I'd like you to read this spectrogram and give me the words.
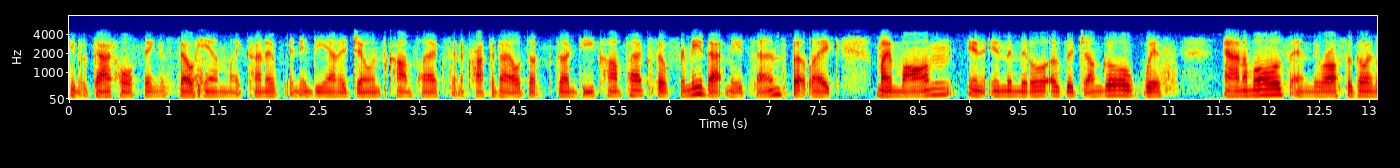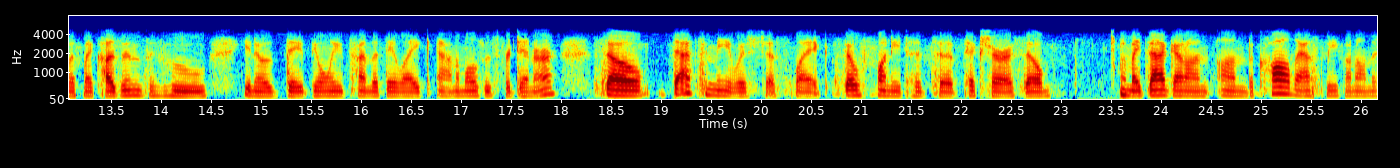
you know that whole thing is so him like kind of an Indiana Jones complex and a Crocodile Dundee complex. So for me that made sense. But like my mom in in the middle of the jungle with animals and they were also going with my cousins who you know they the only time that they like animals is for dinner. So that to me was just like so funny to to picture. So when my dad got on on the call last week on on the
